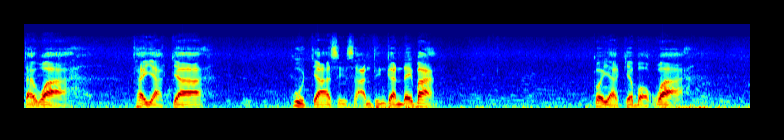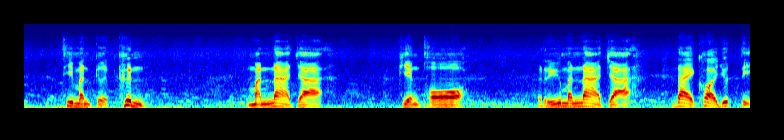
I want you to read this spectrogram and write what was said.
แต่ว่าถ้าอยากจะพูดจาสื่อสารถึงกันได้บ้าง ก็อยากจะบอกว่า ที่มันเกิดขึ้น มันน่าจะเพียงพอ หรือมันน่าจะได้ข้อยุติ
